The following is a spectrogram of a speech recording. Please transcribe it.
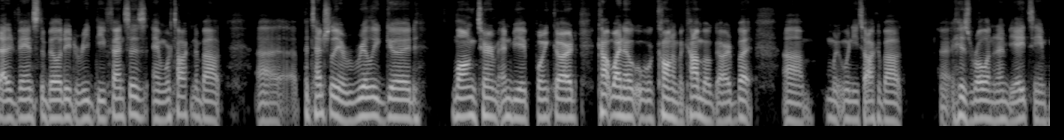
that advanced ability to read defenses. And we're talking about uh, potentially a really good long-term NBA point guard. Well, I know we're calling him a combo guard, but um, when, when you talk about uh, his role in an NBA team,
